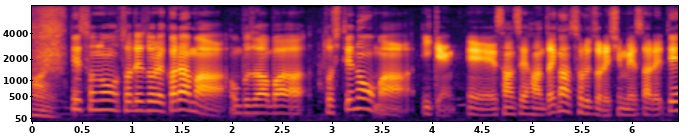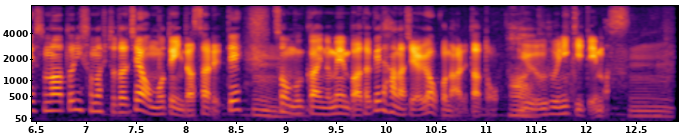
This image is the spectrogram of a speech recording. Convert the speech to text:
はい。でそのそれぞれから、まあ、オブザーバーとしての、まあ、意見、えー賛成、反対がそれぞれ示されて、その後にその人たちは表に出されて、うん。総務会のメンバーだけで話し合いが行われたとはい。いうふうに聞いています。うん。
